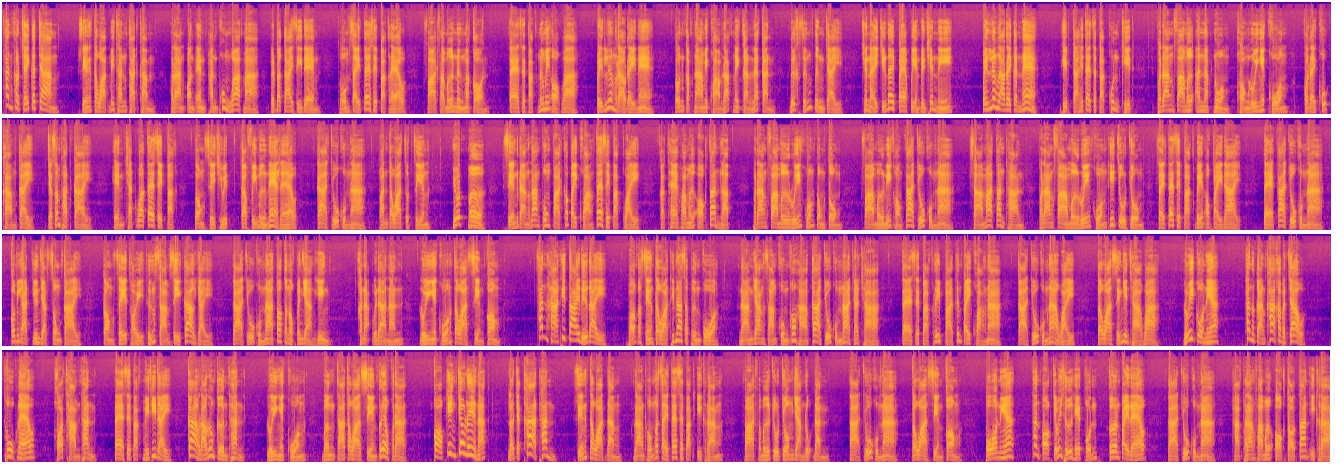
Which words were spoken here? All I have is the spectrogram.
ท่านเข้าใจกระจ่าง เสียงตวาดไม่ทันขาดคำร่างอ่อนแอนพันพุ่งวาบมาเป็นประกายสีแดงโถมใส่แต้ใส่ปักแล้ว ฟาดฝ่ามือหนึ่งมาก่อน แต่ใส่ปักนึกไม่ออกว่าเป็นเรื่องราวใดแน่ ตนกับนางมีความรักในกันและกัน ลึกซึ้งตึงใจเช่นไหนจึงได้แปลเปลี่ยนเป็นเช่นนี้ เป็นเรื่องราวใดกันแน่พิบตาให้ใต้สปักคุ้นคิด พลังฝ่ามืออันหนักหน่วงของลุยเง็กขวง ก็ได้คุกขามใกล้จะสัมผัสกาย เห็นชัดว่าแต้เซปักต้องเสียชีวิตกับฝีมือแน่แล้วกล้าจูคุมหน้า พันตวาดสุดเสียง ยุดมือ เสียงดังร่างพุ่งปาดเข้าไปขวางแต้เซปักไว้ กระแทกฝ่ามือออกต้านรับ พลังฝ่ามือรุยขวงตรงๆ ฝ่ามือนี้ของก้าจูขุมหน้า สามารถต้านทาน พลังฝ่ามือรุยขวงที่จู่โจมใส่แต้เซปักเบนออกไปได้ แต่ก้าจูขุมหน้า ก็ไมีอาจยืนหยัดทรงกาย ต้องเซถอยถึง3 4ก้าวใหญ่ก้าจูขุมหน้าต้องตนกเป็นอย่างยิ่ง ขณะเวลานั้นลุยเงขวงตวาดเสียงก้อง ท่านหาที่ตายหรือใดพร้อมกับเสียงตวาดที่น่าสะพรึงกลัว นางย่างสามขุมเข้าหาก้าจูขุมหน้าช้าๆแต่เสปากรีบปาดขึ้นไปขวางหน้าก้าจูขุมหน้าไว้ ตวาดเสียงเย็นชาว่าลุยโกเนี้ยท่านต้องการฆ่าข้าพเจ้า ถูกแล้ว ขอถามท่าน แต่เสปักมีที่ใดก้าวร้าวล่วงเกินท่าน ลุยเง็กขวง เบิงตาตวาดเสียงเกลียวกราด ก่อกิ้งเจ้าเล่ห์นัก เราจะฆ่าท่าน เสียงตวาดดังร่างโถมก็ใส่แต้ใส่ปักอีกครั้งฟาดฝ่ามือจู่โจมอย่างดุดันก้าจูขุมหน้าตวาดเสียงก้อง โอเนี้ย ท่านออกจะไม่ถือเหตุผลเกินไปแล้วก้าจูขุมหน้าผากพลังฝ่ามือออกต่อต้านอีกครา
